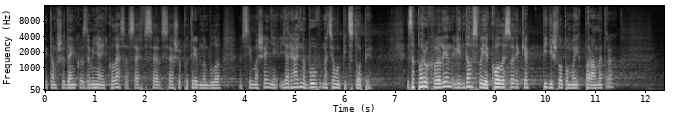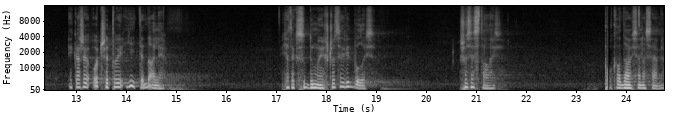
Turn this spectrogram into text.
І там швиденько заміняють колеса, все, все, все, що потрібно було в цій машині. Я реально був на цьому підстопі. За пару хвилин він дав своє колесо, яке підійшло по моїх параметрах, і каже: Отче, то їдьте далі. Я так думаю, що це відбулося? Що це сталося? Покладався на себе.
